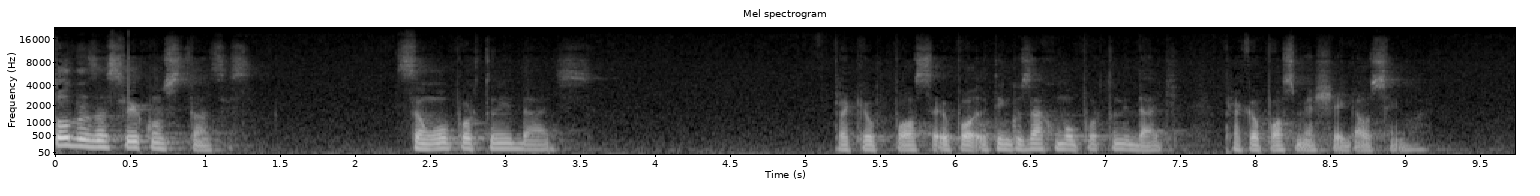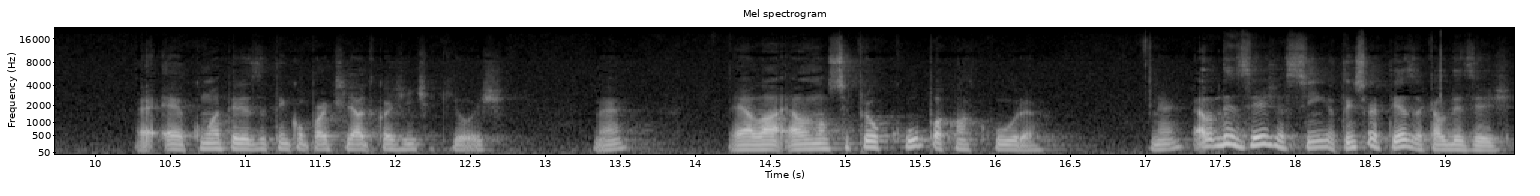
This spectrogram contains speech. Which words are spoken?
todas as circunstâncias são oportunidades para que eu possa, eu, eu, tenho que usar como oportunidade para que eu possa me achegar ao Senhor. É, é como a Teresa tem compartilhado com a gente aqui hoje, né? Ela, ela não se preocupa com a cura, né? Ela deseja sim, eu tenho certeza que ela deseja.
